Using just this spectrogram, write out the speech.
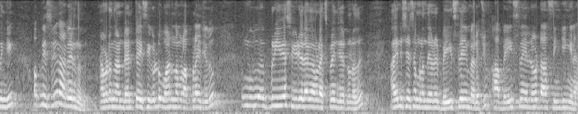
സിങ്കിങ് ഒബ്വിയസ്ലി വരുന്നത്. അവിടെ നിന്നാണ് delta is equal to one നമ്മൾ അപ്ലൈ ചെയ്തു. പ്രീവിയസ് വീഡിയോയിലൊക്കെ നമ്മൾ എക്സ്പ്ലെയിൻ ചെയ്തിട്ടുള്ളത്. അതിനുശേഷം നമ്മൾ എന്തെങ്കിലും ഒരു ബേസ് ലൈൻ വരച്ചു. ആ ബേസ് ലൈനിലോട്ട് ആ സിങ്കിങ്ങിനെ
